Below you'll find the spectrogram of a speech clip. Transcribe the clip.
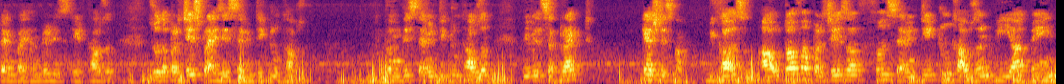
10 by 100 is 8,000. So the purchase price is 72,000. From this 72,000 we will subtract cash discount because out of a purchase of 72,000 we are paying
